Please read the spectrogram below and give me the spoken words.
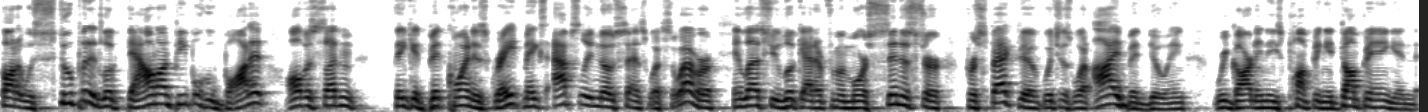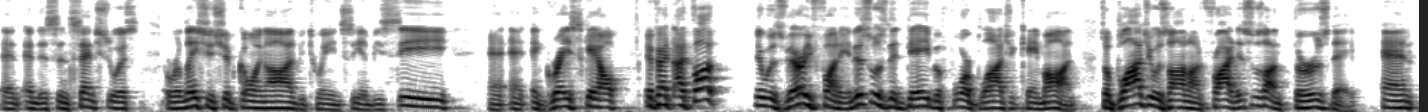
thought it was stupid and looked down on people who bought it, all of a sudden thinking Bitcoin is great makes absolutely no sense whatsoever unless you look at it from a more sinister perspective, which is what I've been doing regarding these pumping and dumping and, and, and this incestuous relationship going on between CNBC and, and, and Grayscale. In fact, I thought it was very funny. And this was the day before Blodget came on. So Blodget was on on Friday. This was on Thursday. And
